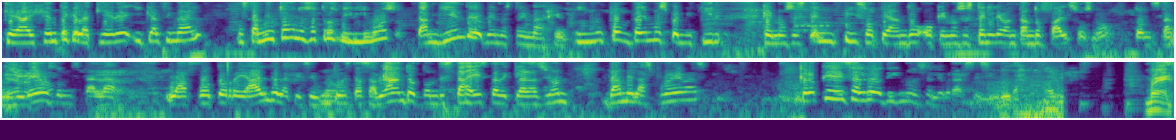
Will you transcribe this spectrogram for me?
que hay gente que la quiere y que al final, pues también todos nosotros vivimos también de, de nuestra imagen y no podemos permitir que nos estén pisoteando o que nos estén levantando falsos, ¿no? ¿Dónde están los videos? ¿Dónde está la, la foto real de la que según tú estás hablando? ¿Dónde está esta declaración? Dame las pruebas. Creo que es algo digno de celebrarse, sin duda. Bueno,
